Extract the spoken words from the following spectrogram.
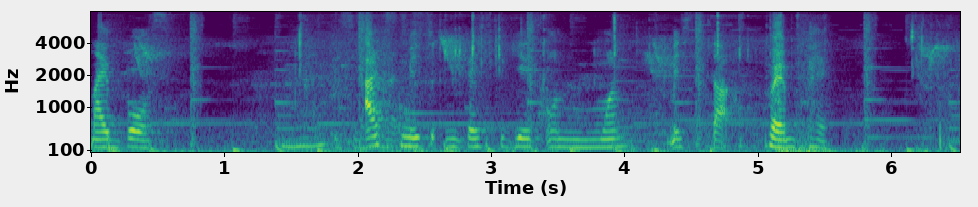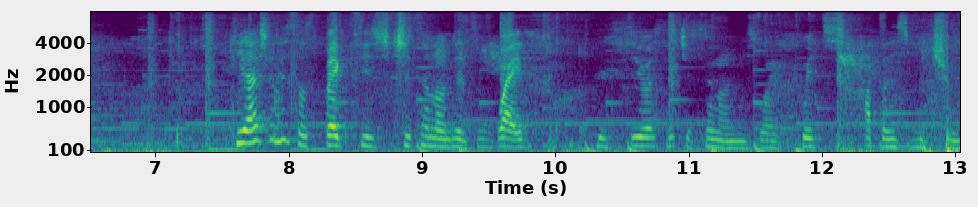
My boss asked me to investigate on one Mr. Prempe. He actually suspects he's cheating on his wife. He's seriously cheating on his wife, which happens to be true.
